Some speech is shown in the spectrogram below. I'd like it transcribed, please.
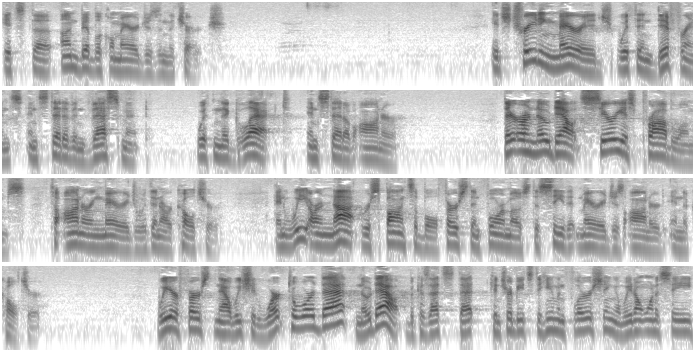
it's the unbiblical marriages in the church. It's treating marriage with indifference instead of investment, with neglect instead of honor. There are no doubt serious problems to honoring marriage within our culture. And we are not responsible, first and foremost, to see that marriage is honored in the culture. We are first, now we should work toward that, no doubt, because that's, that contributes to human flourishing, and we don't want to see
